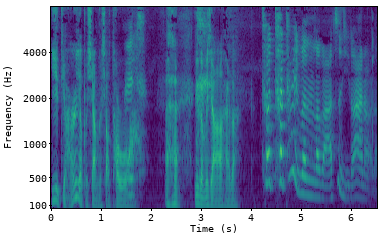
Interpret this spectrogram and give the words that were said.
一点儿也不像个小偷哎啊。，哎，你怎么想啊，孩子？他他太笨了吧，自己落那儿了，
